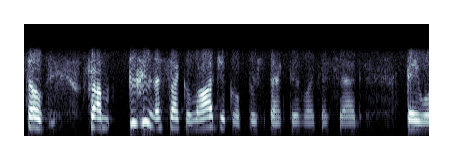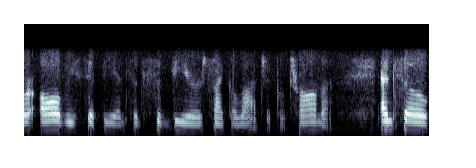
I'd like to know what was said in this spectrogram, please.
So, from a psychological perspective, like I said, they were all recipients of severe psychological trauma. And so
